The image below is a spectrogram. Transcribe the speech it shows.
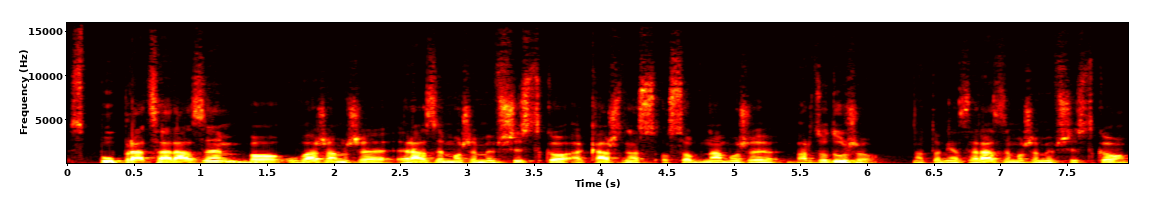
współpraca razem, bo uważam, że razem możemy wszystko, a każdy nas z osobna może bardzo dużo. Natomiast razem możemy wszystko.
